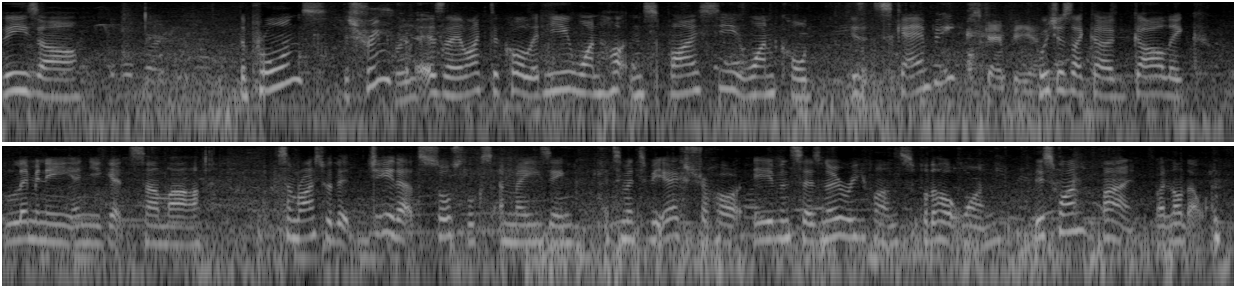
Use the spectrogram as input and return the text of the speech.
these are the prawns, the shrimp, as they like to call it here. One hot and spicy, one called, is it scampi? Scampi, yeah. Which is like a garlic lemony and you get some uh, some rice with it. Gee, that sauce looks amazing. It's meant to be extra hot. It even says no refunds for the hot one. This one, fine, but not that one.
